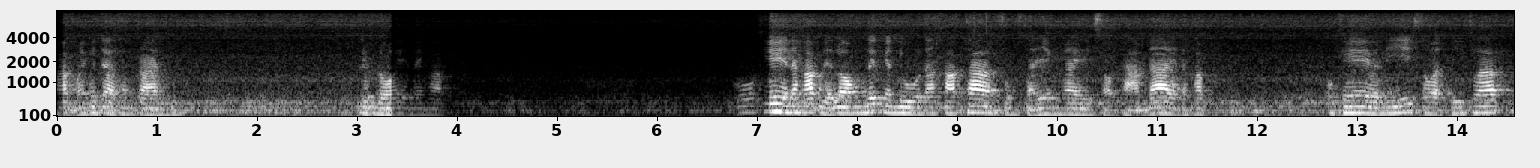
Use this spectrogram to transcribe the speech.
ครับ มันก็จะทำการเรียบร้อยเห็นไหมครับ โอ เคนะครับ เดี๋ยวลองเล่นกันดูนะครับ ถ้าสงสัยยังไงสอบถามได้นะครับ โอเค วันนี้สวัสดีครับ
